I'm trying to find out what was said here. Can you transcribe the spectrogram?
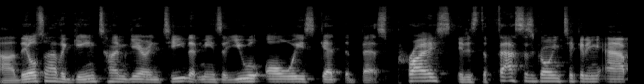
Uh, they also have a game time guarantee. That means that you will always get the best price. It is the fastest growing ticketing app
